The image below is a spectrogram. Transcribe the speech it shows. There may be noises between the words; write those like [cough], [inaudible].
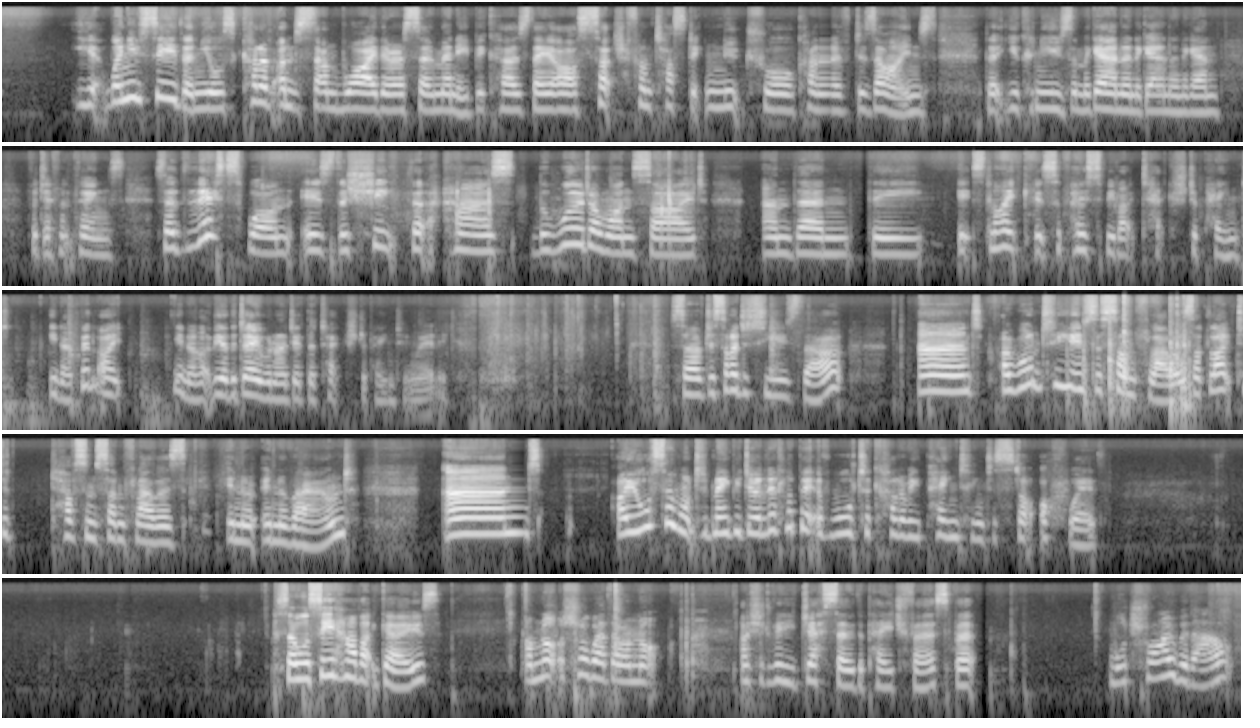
when you see them, you'll kind of understand why there are so many because they are such fantastic neutral kind of designs that you can use them again and again and again for different things. So this one is the sheet that has the wood on one side and then the, it's like, it's supposed to be like texture paint, you know, a bit like, you know, like the other day when I did the texture painting really. So I've decided to use that and I want to use the sunflowers. I'd like to have some sunflowers in, in around. And I also want to maybe do a little bit of watercoloury painting to start off with. So we'll see how that goes. I'm not sure whether or not I should really gesso the page first, but we'll try without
